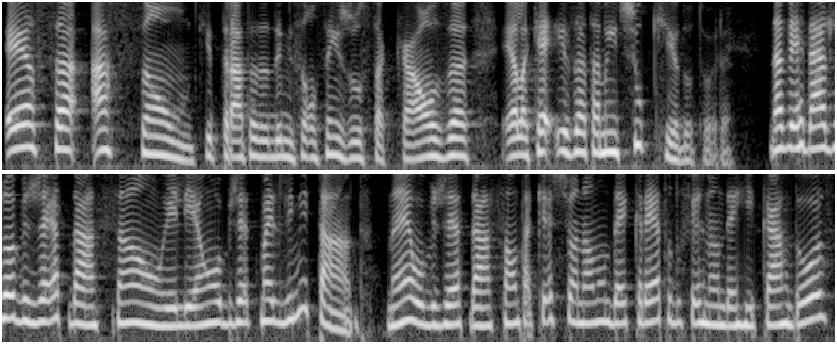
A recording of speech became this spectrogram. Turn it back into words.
Essa ação que trata da demissão sem justa causa, ela quer exatamente o que, doutora? Na verdade, o objeto da ação ele é um objeto mais limitado. Né? O objeto da ação está questionando um decreto do Fernando Henrique Cardoso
